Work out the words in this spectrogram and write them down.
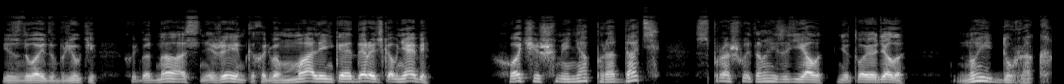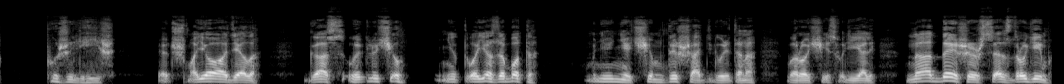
и сдувает в брюки. Хоть бы одна снежинка, хоть бы маленькая дырочка в небе. — Хочешь меня продать? — спрашивает она из одеяла. — Не твое дело. — ну и дурак. Пожалеешь. Это ж мое дело. Газ выключил. Не твоя забота. Мне нечем дышать, — говорит она, ворочаясь в одеяле. Надышишься с другим.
